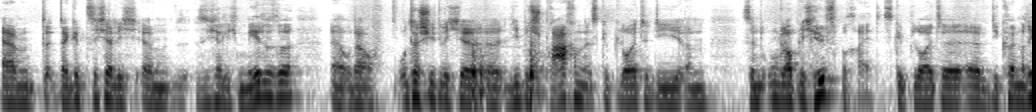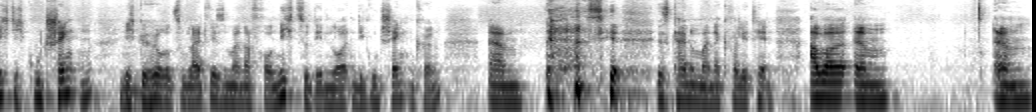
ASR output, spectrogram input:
ähm, da, da gibt es sicherlich, ähm, sicherlich mehrere äh, oder auch unterschiedliche äh, Liebessprachen. Es gibt Leute, die ähm, sind unglaublich hilfsbereit. Es gibt Leute, äh, die können richtig gut schenken. Mhm. Ich gehöre zum Leidwesen meiner Frau nicht zu den Leuten, die gut schenken können. Ähm, das ist keine meiner Qualitäten. Aber ähm, ähm,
